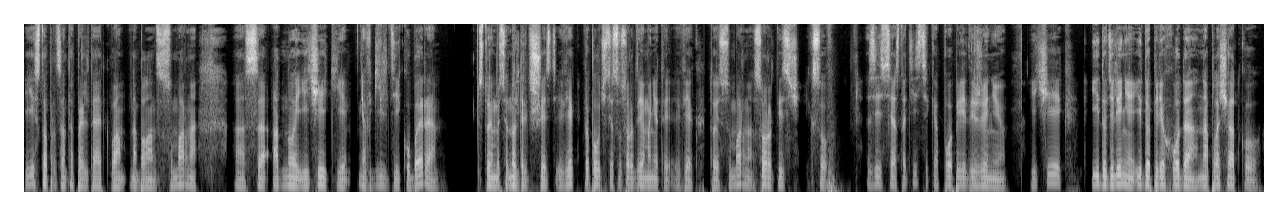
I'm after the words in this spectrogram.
и 100% прилетает к вам на баланс. Суммарно а, с одной ячейки в гильдии Кубера стоимостью 0.36 век вы получите 142 монеты век, то есть суммарно 40 тысяч иксов. Здесь вся статистика по передвижению ячеек и до деления и до перехода на площадку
